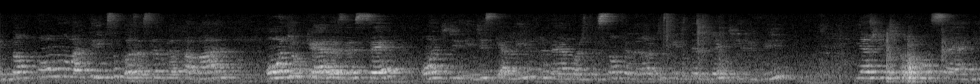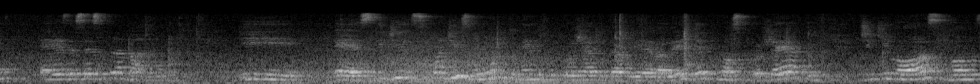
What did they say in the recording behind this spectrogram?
Então, como não é crime, são coisas sendo meu trabalho, onde eu quero exercer, onde diz que é livre, né, a Constituição Federal diz que a gente tem direito de vir, e a gente não consegue é, exercer esse trabalho. E é, se, diz, se condiz muito dentro do projeto da Lei, dentro do nosso projeto, de que nós vamos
